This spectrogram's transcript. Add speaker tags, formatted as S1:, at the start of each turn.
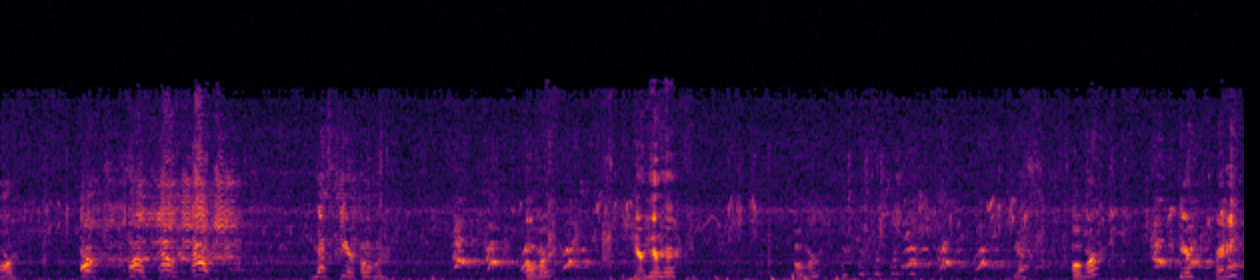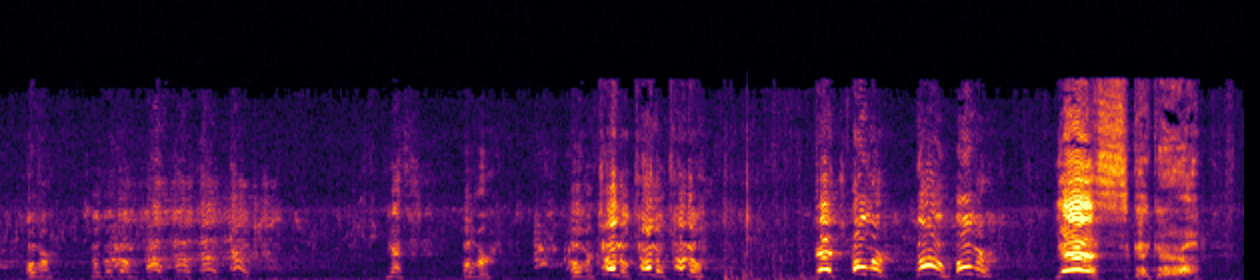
S1: Over. Out, out, out, out. Yes, here, over.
